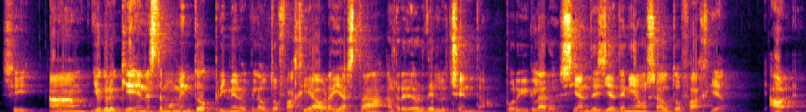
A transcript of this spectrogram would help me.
Sí, am, yo creo que en este momento, primero, que la autofagia ahora ya está alrededor del 80, porque claro, si antes ya teníamos autofagia, ahora,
